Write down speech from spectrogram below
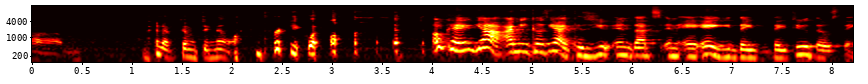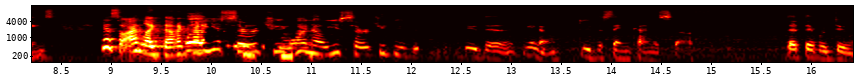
um, that I've come to know pretty well. Okay. Yeah. I mean, because yeah, because you and that's in AA. They they do those things. Yeah. So I like that. I well, you search, you, you know, you search, you do the do the, you know, do the same kind of stuff that they were doing.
